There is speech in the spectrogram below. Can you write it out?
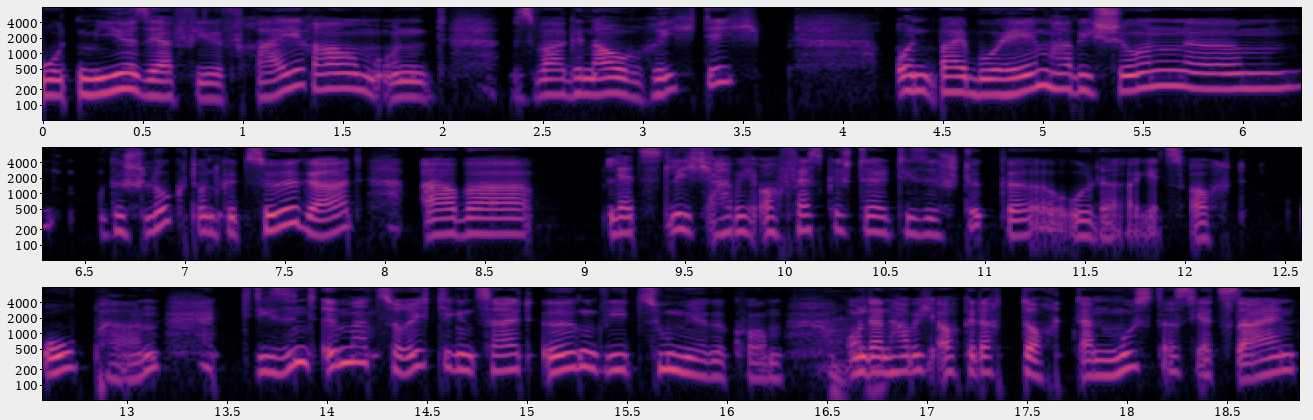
bot mir sehr viel Freiraum und es war genau richtig. Und bei Bohem habe ich schon ähm, geschluckt und gezögert, aber letztlich habe ich auch festgestellt, diese Stücke oder jetzt auch Opern, die sind immer zur richtigen Zeit irgendwie zu mir gekommen. Und dann habe ich auch gedacht, doch, dann muss das jetzt sein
